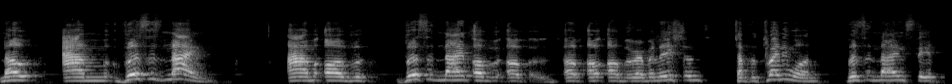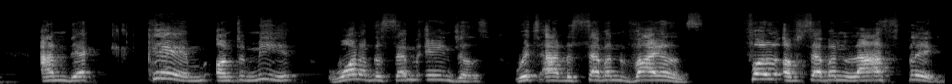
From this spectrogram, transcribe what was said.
Now, um, verses 9 um, of verses 9 of, of, of, of, of Revelation, chapter 21, verses 9 state, and there came unto me one of the seven angels which had the seven vials full of seven last plague,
